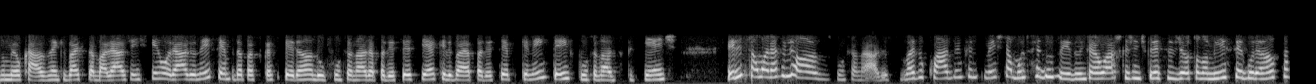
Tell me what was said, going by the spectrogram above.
no meu caso, né, que vai trabalhar, a gente tem horário, nem sempre dá para ficar esperando o funcionário aparecer, se é que ele vai aparecer, porque nem tem funcionário suficiente. Eles são maravilhosos, os funcionários, mas o quadro, infelizmente, está muito reduzido. Então, eu acho que a gente precisa de autonomia e segurança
